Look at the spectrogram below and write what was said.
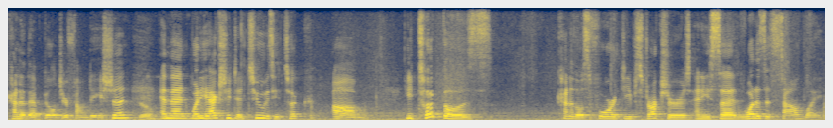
kind of that build your foundation. Yeah. And then what he actually did too is he took, um, he took those kind of those four deep structures and he said, what does it sound like?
